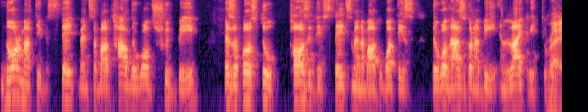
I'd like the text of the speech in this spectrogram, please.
normative statements about how the world should be, as opposed to positive statements about what is the world is going to be and likely to be.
